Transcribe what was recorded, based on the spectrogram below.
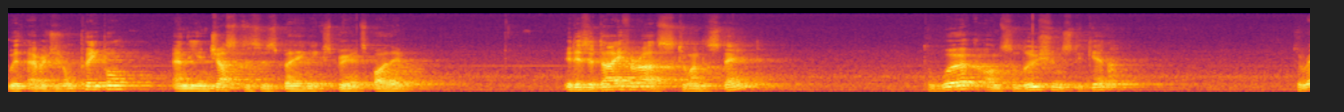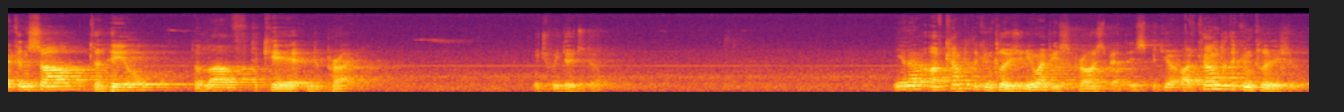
with Aboriginal people and the injustices being experienced by them. It is a day for us to understand, to work on solutions together, to reconcile, to heal, to love, to care and to pray, which we do today. You know, I've come to the conclusion, you won't be surprised about this, but I've come to the conclusion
